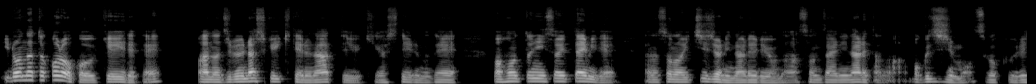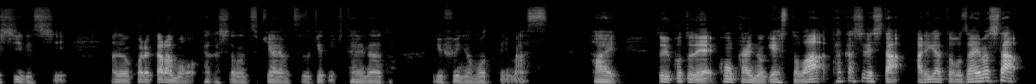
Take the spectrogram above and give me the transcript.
いろんなところをこう受け入れて、あの自分らしく生きてるなっていう気がしているので、まあ本当にそういった意味で、あのその一助になれるような存在になれたのは僕自身もすごく嬉しいですし、あのこれからも高志との付き合いを続けていきたいなというふうに思っています。はい。ということで、今回のゲストは高志でした。ありがとうございました。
